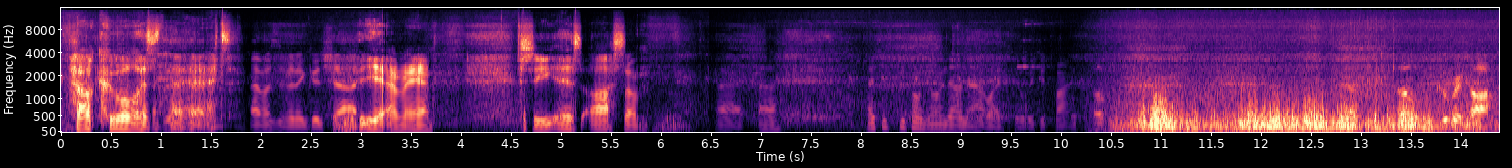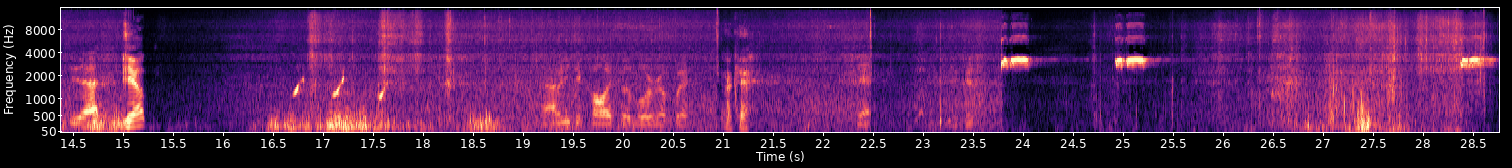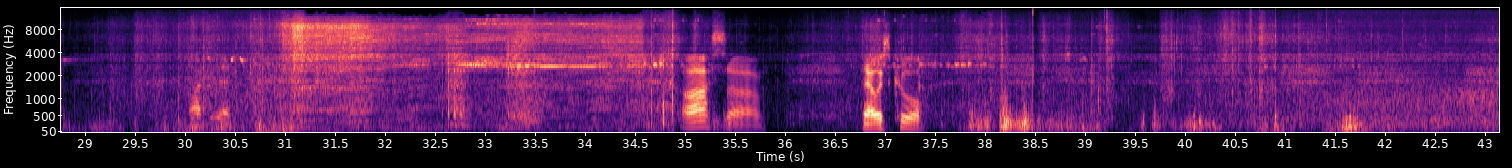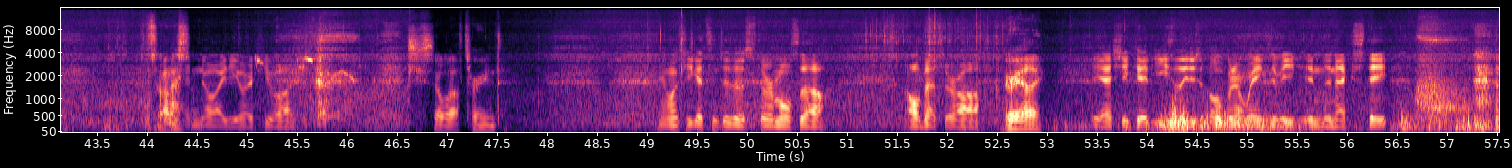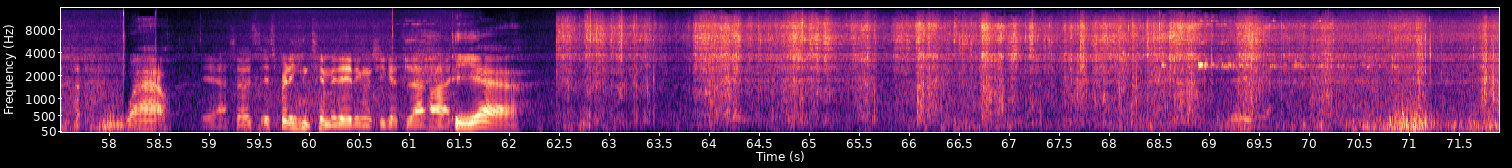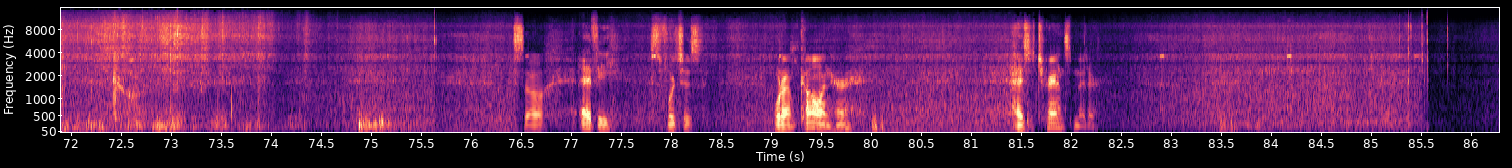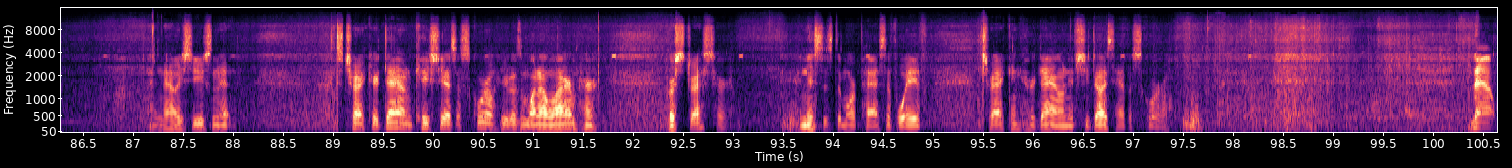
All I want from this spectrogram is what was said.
How cool is that? That must have been a good shot. yeah, man. She is awesome. Alright, uh, let's just keep on going down that way, see what we could find. Oh. Oh, cougar talk. See that? Yep. Uh, we need to call it to the board real quick. Okay. Yeah. Good. Watch this. Awesome. That was cool. It's I had no idea where she was. She's so well trained. And once she gets into those thermals, though, all bets are off. Really? Yeah, she could easily just open her wings and be in the next state. Wow. Yeah, so it's, it's pretty intimidating when she gets that high. Yeah. So Evie, which is what I'm calling her, has a transmitter. And now he's using it to track her down in case she has a squirrel. He doesn't want to alarm her or stress her. And this is the more passive way of tracking her down if she does have a squirrel. Now,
